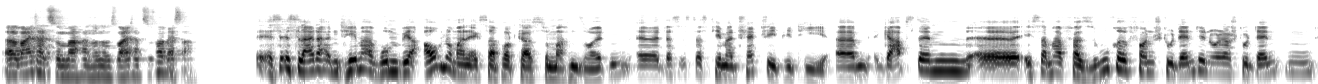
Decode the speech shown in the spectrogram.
äh, weiterzumachen und uns weiter zu verbessern. Es ist leider ein Thema, wo wir auch nochmal einen extra Podcast zu machen sollten. Äh, das ist das Thema ChatGPT. Ähm, Gab es denn, äh, ich sag mal, Versuche von Studentinnen oder Studenten,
